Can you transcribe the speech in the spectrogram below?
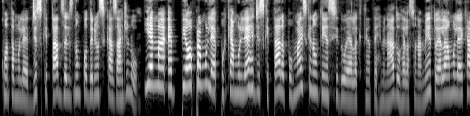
quanto a mulher desquitados, eles não poderiam se casar de novo. E é, é pior para a mulher, porque a mulher desquitada, por mais que não tenha sido ela que tenha terminado o relacionamento, ela é a mulher que,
